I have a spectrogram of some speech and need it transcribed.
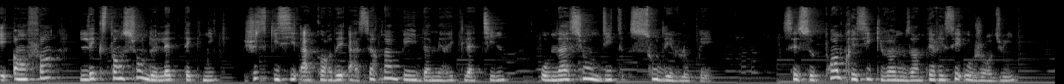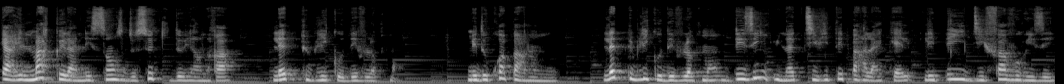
et enfin l'extension de l'aide technique jusqu'ici accordée à certains pays d'Amérique latine aux nations dites sous-développées. C'est ce point précis qui va nous intéresser aujourd'hui, car il marque la naissance de ce qui deviendra l'aide publique au développement. Mais de quoi parlons-nous? L'aide publique au développement désigne une activité par laquelle les pays dits favorisés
